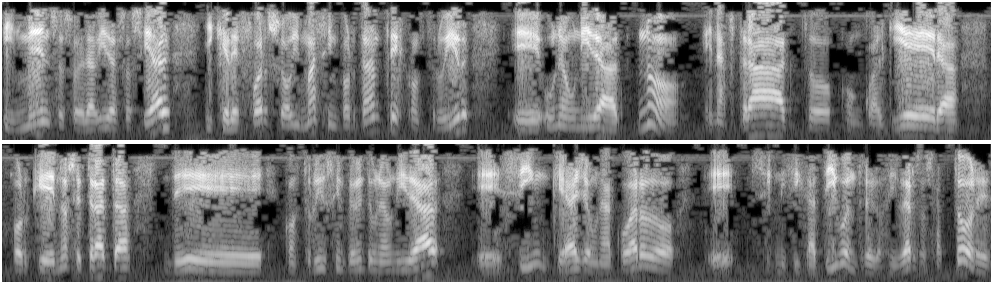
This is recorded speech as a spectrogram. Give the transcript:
inmenso sobre la vida social y que el esfuerzo hoy más importante es construir eh, una unidad, no en abstracto, con cualquiera, porque no se trata de construir simplemente una unidad eh, sin que haya un acuerdo eh, significativo entre los diversos actores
